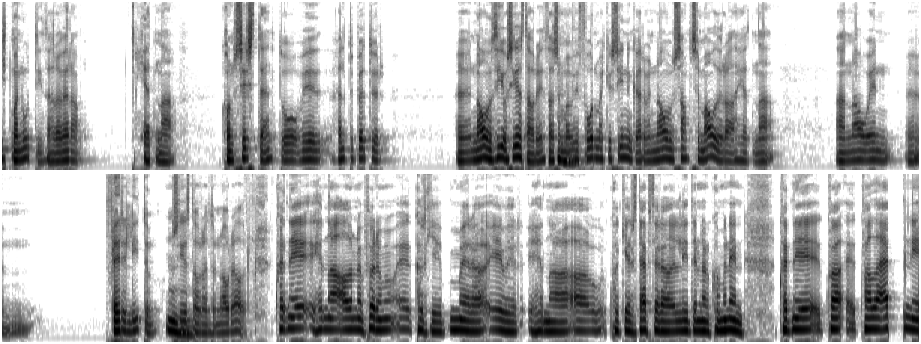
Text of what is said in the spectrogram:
ítt mann út í. Það er að vera hérna konsistent og við heldur betur uh, náðum því á síðast ári þar sem Mhm. að við fórum ekki á sýningar en við náðum samt sem áður að hérna að ná inn um, fleiri lítum á Mhm. síðast ári heldur en ári áður Hvernig hérna áðurnum förum eh, kannski meira yfir hérna að, hvað gerist eftir að lítin er komin inn hvernig, hva, hvaða efni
